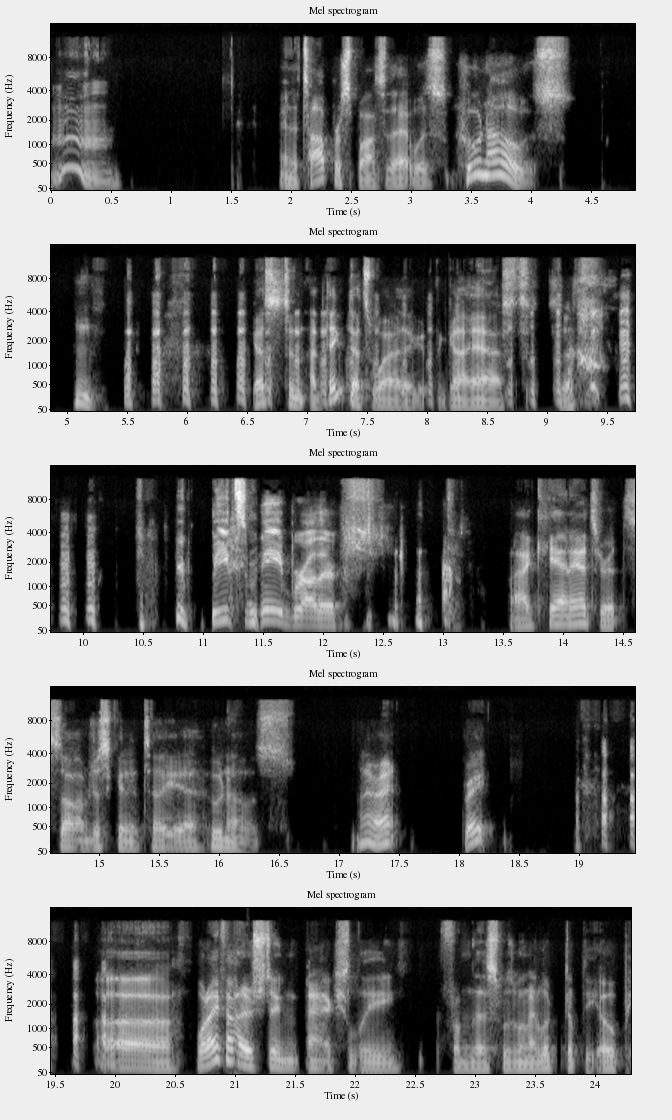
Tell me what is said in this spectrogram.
mm. And the top response to that was, "Who knows?" Hmm. I guess I think that's why the, the guy asked. So It beats me, brother. I can't answer it, so I'm just going to tell you, "Who knows?" All right, great. uh, what I found interesting, actually, from this was when I looked up the OP.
